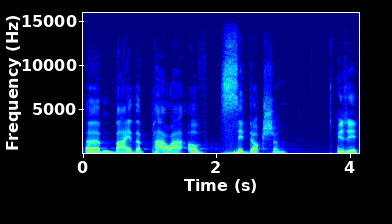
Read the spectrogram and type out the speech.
um, by the power of seduction. You see,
